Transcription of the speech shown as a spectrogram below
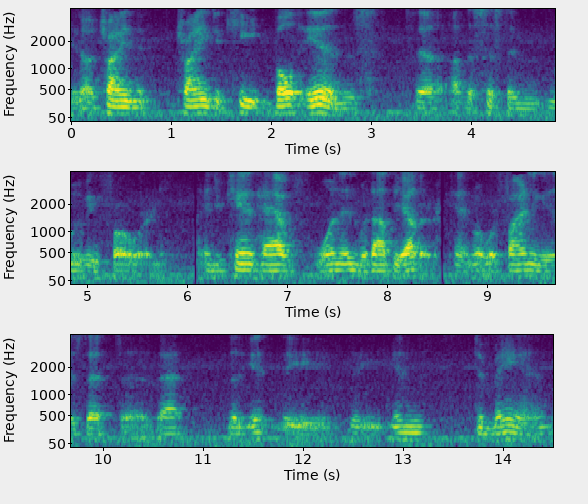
you know, trying trying to keep both ends the, of the system moving forward. And you can't have one end without the other. And what we're finding is that uh, that the the the in demand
